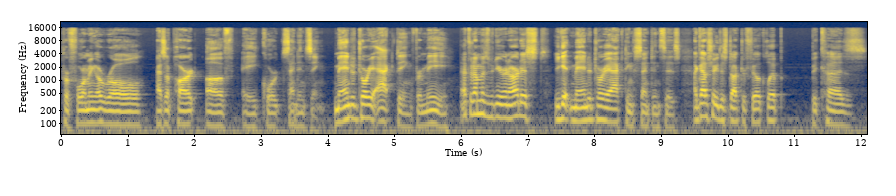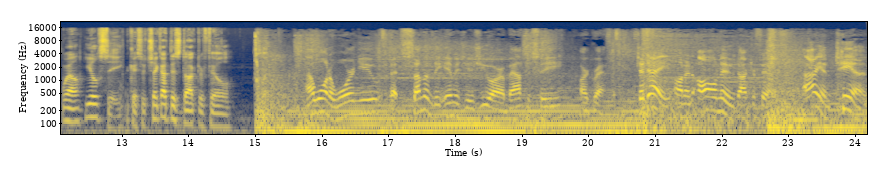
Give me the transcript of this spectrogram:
Performing a role as a part of a court sentencing. Mandatory acting for me. That's what happens when you're an artist. You get mandatory acting sentences. I gotta show you this Dr. Phil clip because, well, you'll see. Okay, so check out this Dr. Phil clip. I want to warn you that some of the images you are about to see are graphic. Today on an all-new Dr. Phil, I intend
